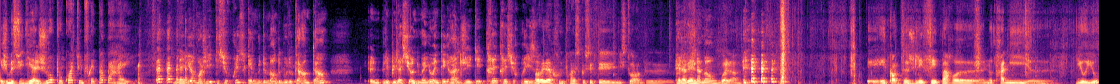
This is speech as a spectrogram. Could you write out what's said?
Et je me suis dit un jour, pourquoi tu ne ferais pas pareil? D'ailleurs, moi j'ai été surprise qu'elle me demande au bout de 40 ans euh, l'épilation du maillot intégral. J'ai été très très surprise. Elle a cru presque que c'était une histoire de... Qu'elle avait un amant. Voilà. et, quand je l'ai fait par euh, notre ami euh, Yo-Yo,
